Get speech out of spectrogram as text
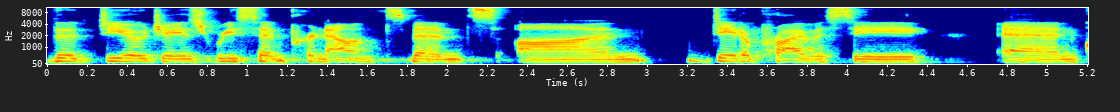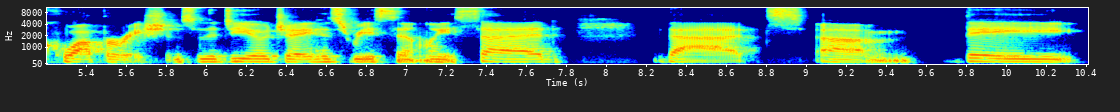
the DOJ's recent pronouncements on data privacy and cooperation. So the DOJ has recently said that um, they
